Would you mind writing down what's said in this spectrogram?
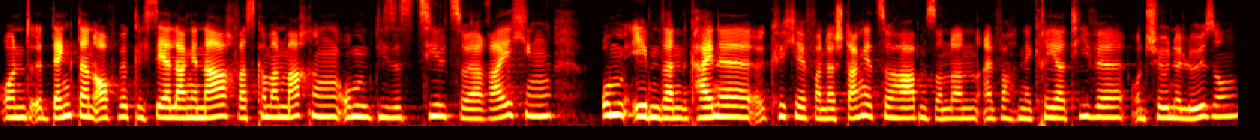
und äh, denke dann auch wirklich sehr lange nach, was kann man machen, um dieses Ziel zu erreichen, um eben dann keine Küche von der Stange zu haben, sondern einfach eine kreative und schöne Lösung.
